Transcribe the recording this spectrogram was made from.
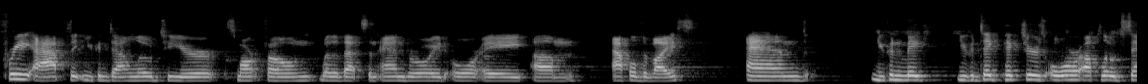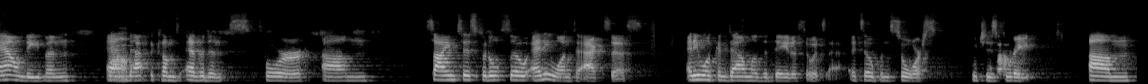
free app that you can download to your smartphone, whether that's an Android or a um, Apple device, and you can make you can take pictures or upload sound even, and Wow. that becomes evidence for um, scientists, but also anyone to access. Anyone can download the data, so it's it's open source, which is great. Um,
